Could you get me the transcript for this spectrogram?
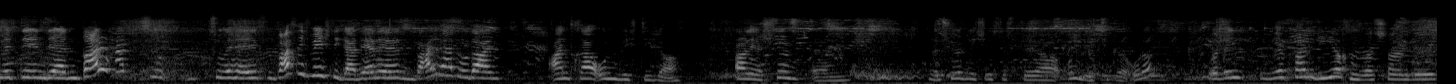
mit denen, der den Ball hat, zu, zu helfen. Was ist wichtiger, der, der den Ball hat oder ein anderer unwichtiger? Ah, ja, stimmt. Ähm, natürlich ist es der unwichtige, oder? Und ich, wir verlieren wahrscheinlich.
